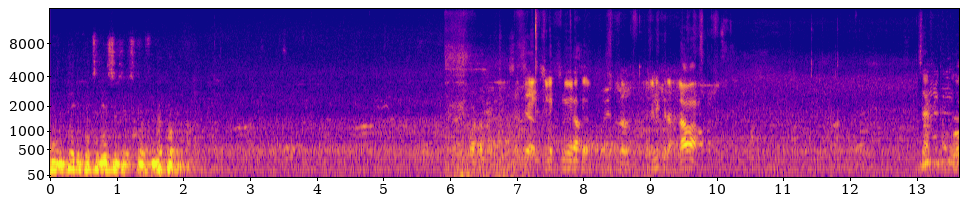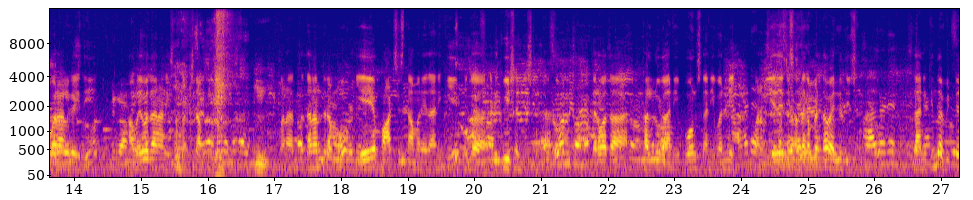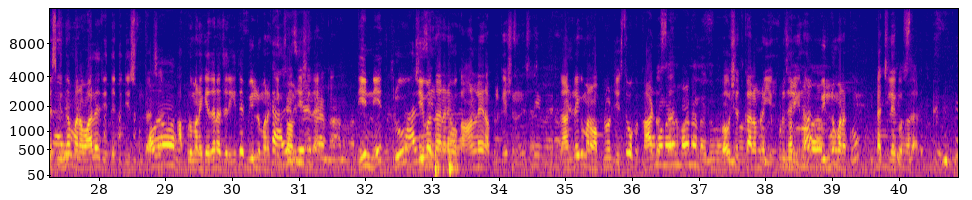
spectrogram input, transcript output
ఇక్కడికి వచ్చి రిజిస్టర్ చేసుకోవాల్సిందిగా కోరుతున్నాం. సార్ ఓవరాల్గా ఇది అవయవదానానికి సంబంధించిన అప్లికేషన్ మన తదనంతరము ఏ ఏ పార్ట్స్ ఇస్తామనే దానికి ఒక రిక్వేషన్ తీసుకుంటారు. తర్వాత కళ్ళు కానీ బోన్స్ కానీ ఇవన్నీ మనం ఏదైతే సంతకం పెడతామో అవన్నీ తీసుకుంటారు. దాని కింద విట్నెస్ కింద మన వాళ్ళే ఇద్దరు తీసుకుంటారు సార్. అప్పుడు మనకి ఏదైనా జరిగితే వీళ్ళు మనకి ఇన్ఫార్మ్ చేసేదానికి. దీన్ని త్రూ జీవన్ దాన్ అనే ఒక ఆన్లైన్ అప్లికేషన్ ఉంది సార్. దాంట్లోకి మనం అప్లోడ్ చేస్తే ఒక కార్డు వస్తుంది భవిష్యత్ కాలంలో ఎప్పుడు జరిగినా వీళ్ళు మనకు టచ్ లేక వస్తారు.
